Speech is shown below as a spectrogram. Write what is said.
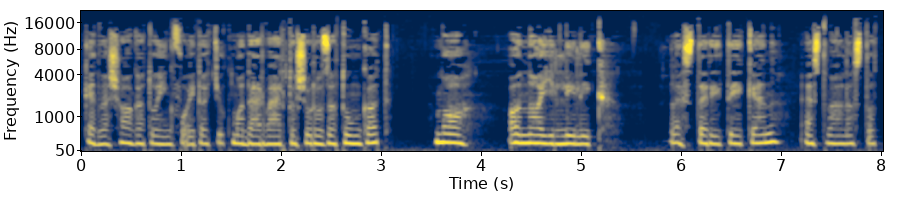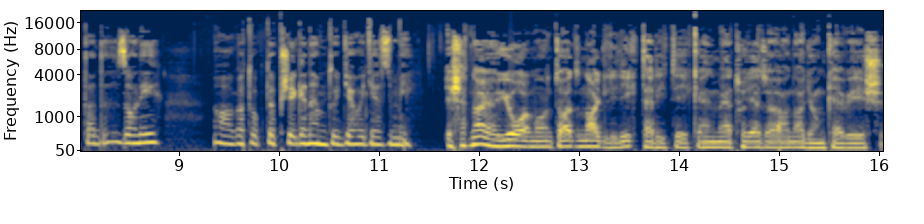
Kedves hallgatóink, folytatjuk Madárvárta sorozatunkat. Ma a Nagy Lilik lesz terítéken, ezt választottad, Zoli. A hallgatók többsége nem tudja, hogy ez mi. És hát nagyon jól mondtad, nagy lilik terítéken, mert hogy ez a nagyon kevés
